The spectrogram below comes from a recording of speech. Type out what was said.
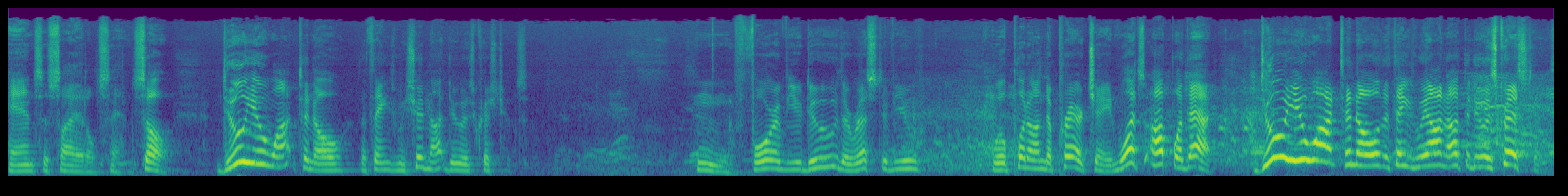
and societal sins. So, do you want to know the things we should not do as Christians? Hmm, four of you do, the rest of you will put on the prayer chain. What's up with that? Do you want to know the things we ought not to do as Christians?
